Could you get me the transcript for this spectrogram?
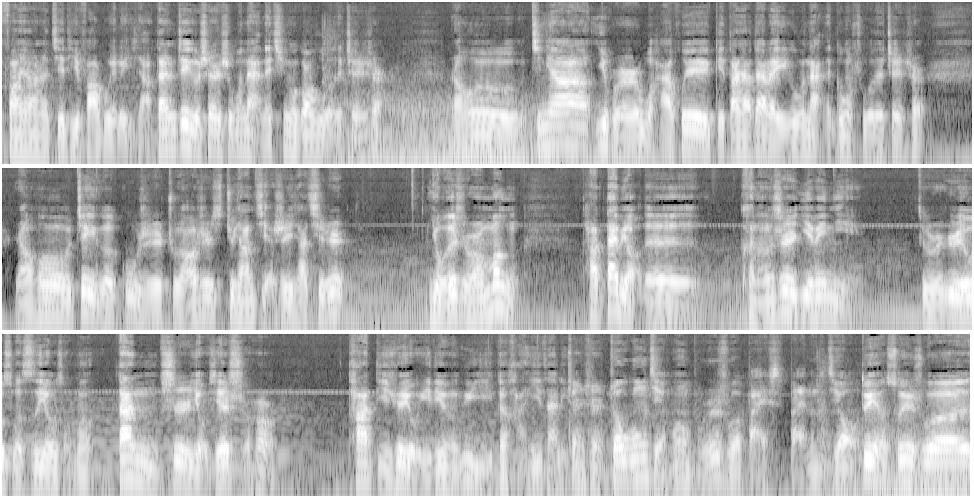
方向上借题发挥了一下。但是这个事儿是我奶奶亲口告诉我的真事儿。然后今天一会儿我还会给大家带来一个我奶奶跟我说的真事儿。然后这个故事主要是就想解释一下，其实有的时候梦，它代表的可能是因为你就是日有所思夜有所梦，但是有些时候。它的确有一定寓意跟含义在里面。真是周公解梦不是说白白那么叫的。对呀、所以说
